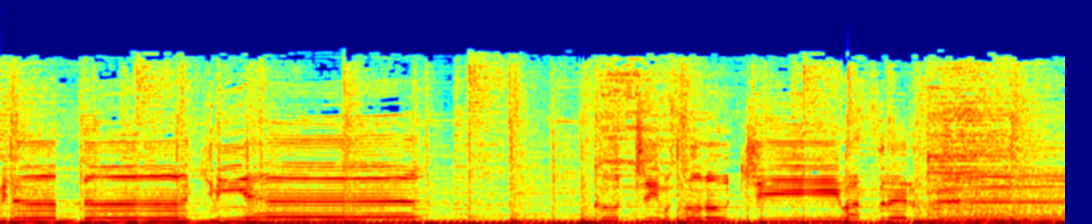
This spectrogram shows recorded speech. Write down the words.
旅立った君へ。こっちもそのうち忘れるぜ。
